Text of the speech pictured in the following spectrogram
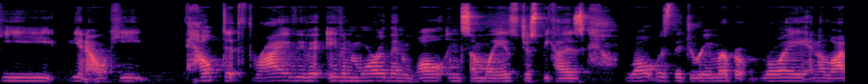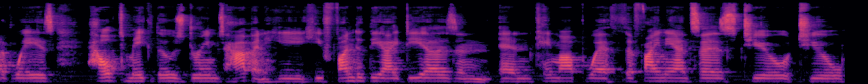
he you know he helped it thrive even, more than walt in some ways just because walt was the dreamer but roy in a lot of ways helped make those dreams happen. He he funded the ideas and and came up with the finances to to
